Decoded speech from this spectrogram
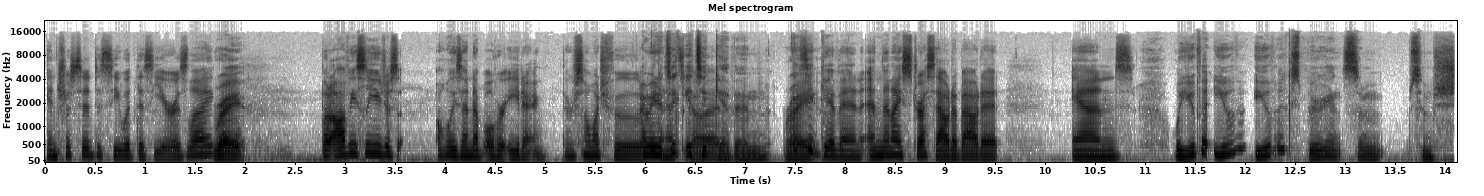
interested to see what this year is like. Right. But obviously, you just always end up overeating. There's so much food. I mean, it's a, it's a given, right? It's a given, and then I stress out about it. And well, you've you've you've experienced some some shit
